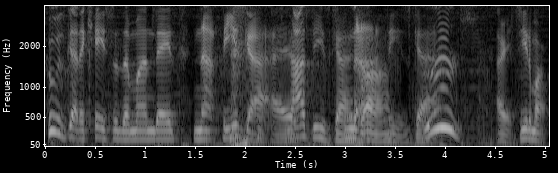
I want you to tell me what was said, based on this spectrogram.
Who's got a case of the Mondays? Not these guys. Not these guys, Not uh. these guys. All right. See you tomorrow.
